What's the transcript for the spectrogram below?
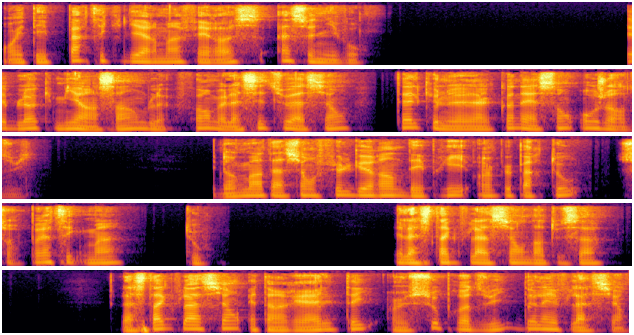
ont été particulièrement féroces à ce niveau ces blocs mis ensemble forment la situation telle que nous la connaissons aujourd'hui. Une augmentation fulgurante des prix un peu partout sur pratiquement tout. Et la stagflation dans tout ça? La stagflation est en réalité un sous-produit de l'inflation.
